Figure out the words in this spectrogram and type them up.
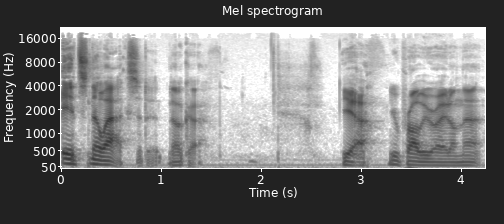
It's no accident. okay. Yeah, you're probably right on that.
